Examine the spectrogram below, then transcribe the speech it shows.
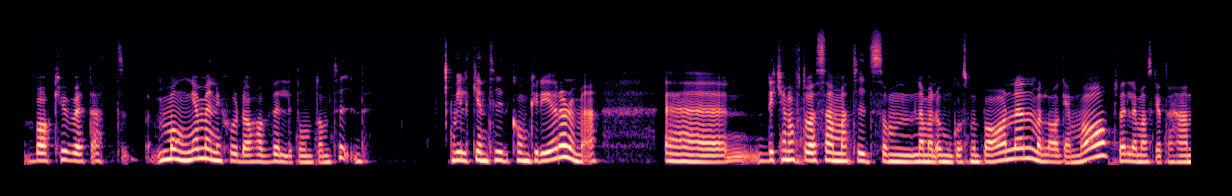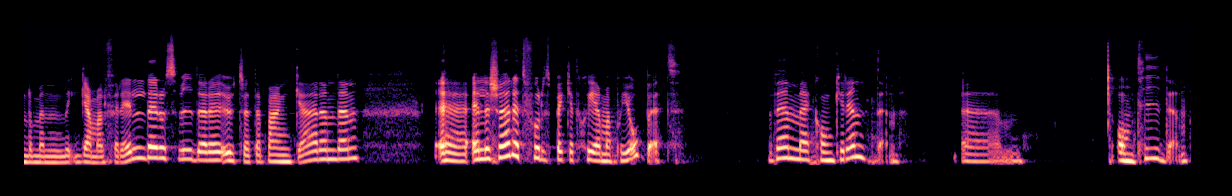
bakhuvudet att många människor idag har väldigt ont om tid. Vilken tid konkurrerar du med? Eh, det kan ofta vara samma tid som när man umgås med barnen, man lagar mat eller man ska ta hand om en gammal förälder och så vidare, uträtta bankärenden. Eh, eller så är det ett fullspäckat schema på jobbet. Vem är konkurrenten eh, om tiden?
